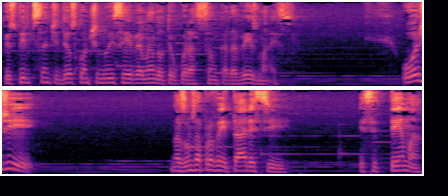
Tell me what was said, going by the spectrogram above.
Que o Espírito Santo de Deus continue se revelando ao teu coração cada vez mais. Hoje nós vamos aproveitar esse esse tema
